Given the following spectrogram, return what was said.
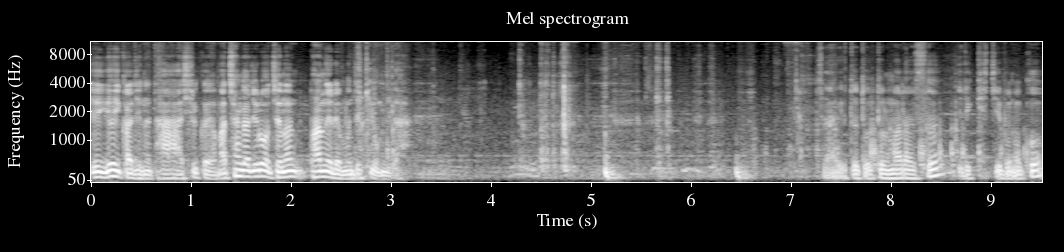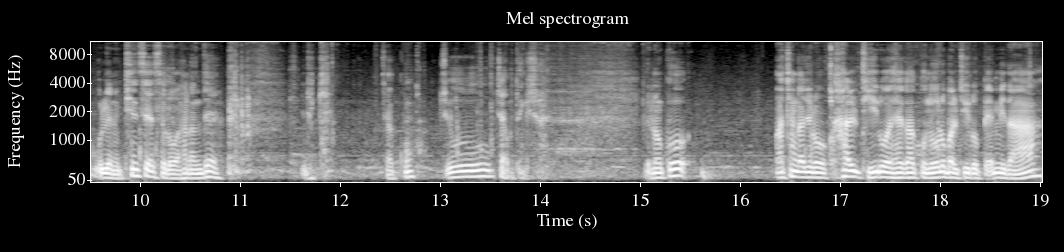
여기, 여기까지는 다 아실 거예요. 마찬가지로 저는 바늘에 먼저 끼웁니다. 자, 이것도 돌돌 말아서 이렇게 집어넣고, 원래는 핀셋으로 하는데, 이렇게 잡고 쭉 잡아 당겨줘요. 이러고 마찬가지로 칼 뒤로 해갖고 노루발 뒤로 뺍니다.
